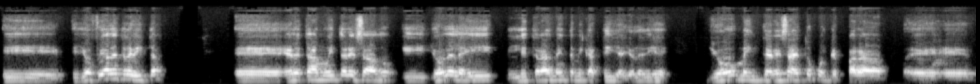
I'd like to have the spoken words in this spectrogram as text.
Y, y yo fui a la entrevista eh, él estaba muy interesado y yo le leí literalmente mi cartilla. Yo le dije, yo me interesa esto porque para eh, eh,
